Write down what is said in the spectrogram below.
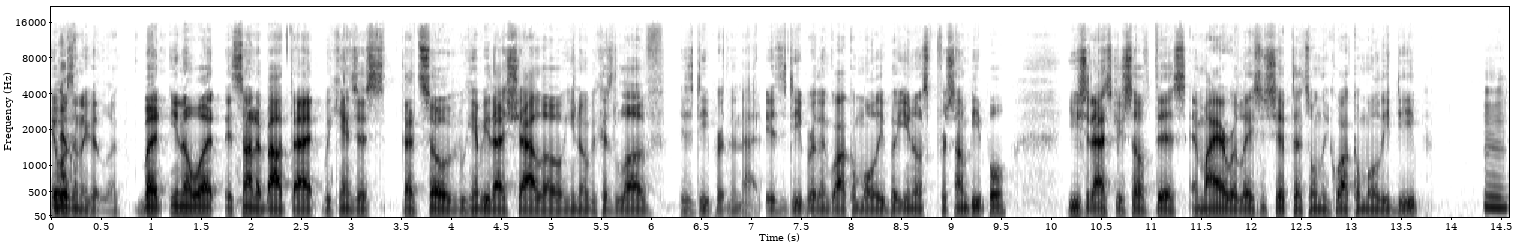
It wasn't a good look. But you know what? It's not about that. We can't just that's so we can't be that shallow, you know, because love is deeper than that. It's deeper than guacamole. But you know, for some people, you should ask yourself this: Am I a relationship that's only guacamole deep? Mm.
